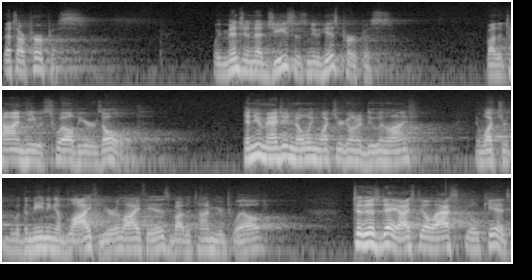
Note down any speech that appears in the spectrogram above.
That's our purpose. We mentioned that Jesus knew his purpose by the time he was 12 years old. Can you imagine knowing what you're going to do in life and what, what the meaning of life, your life is, by the time you're 12? To this day, I still ask little kids,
